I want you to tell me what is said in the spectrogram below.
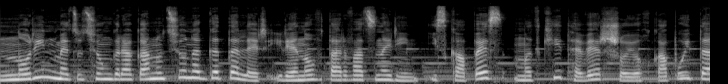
Նորին մեծություն գրականությունը գտել էր իրենով տարվածներին, իսկապես մտքի թևեր շոյող կապույտը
